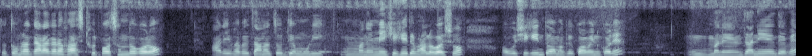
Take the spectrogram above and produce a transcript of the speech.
তো তোমরা কারা কারা ফাস্ট ফুড পছন্দ করো? আর এইভাবে চানাচুর দিয়ে মুড়ি মানে মেখে খেতে ভালোবাসো, অবশ্যই কিন্তু আমাকে কমেন্ট করে মানে জানিয়ে দেবে।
